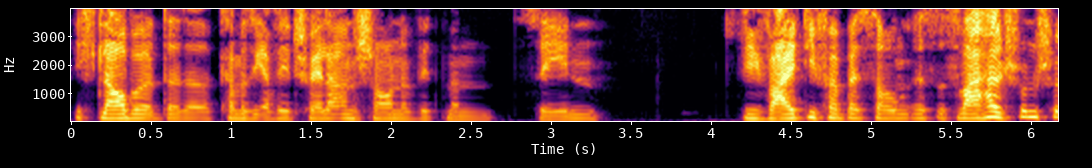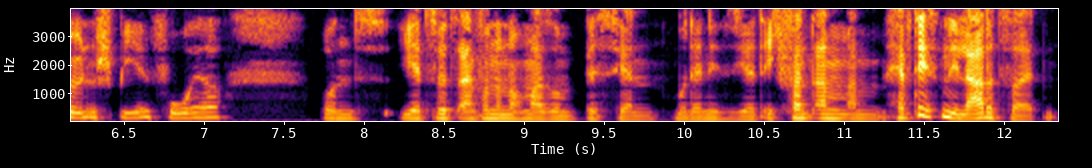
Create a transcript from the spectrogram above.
Ich glaube, da, da kann man sich einfach die Trailer anschauen, da wird man sehen, wie weit die Verbesserung ist. Es war halt schon ein schönes Spiel vorher. Und jetzt wird's einfach nur noch mal so ein bisschen modernisiert. Ich fand am, am heftigsten die Ladezeiten.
